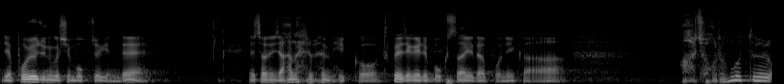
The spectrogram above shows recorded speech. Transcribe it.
이제 보여주는 것이 목적인데 저는 이제 하나님을 믿고 특별히 제가 이제 목사이다 보니까 아 저런 것들을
